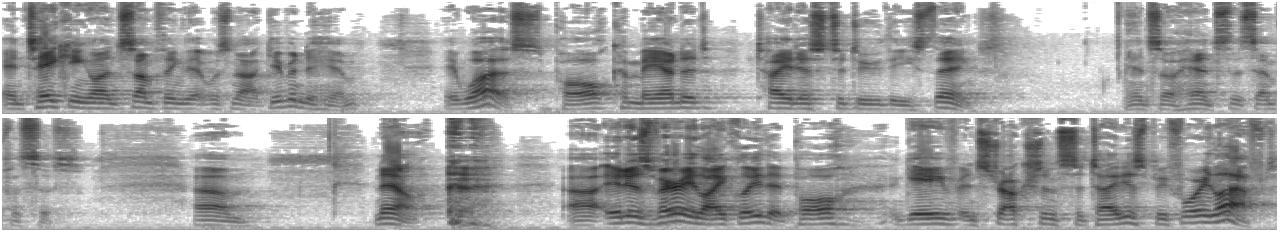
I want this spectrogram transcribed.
and taking on something that was not given to him. It was. Paul commanded Titus to do these things. And so, hence this emphasis. Um, now, uh, it is very likely that Paul gave instructions to Titus before he left.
